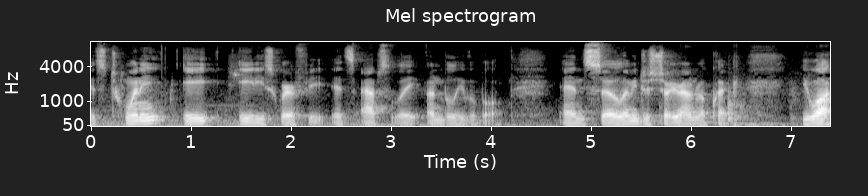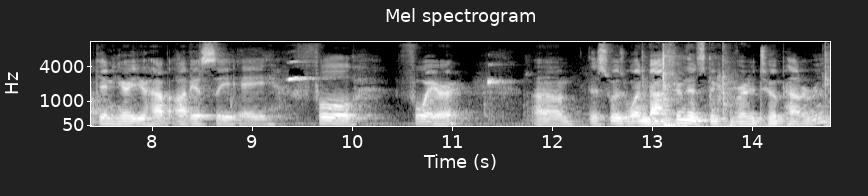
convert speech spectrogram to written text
It's 2880 square feet. It's absolutely unbelievable. And so let me just show you around real quick. You walk in here, you have obviously a full foyer. Um, this was one bathroom that's been converted to a powder room,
